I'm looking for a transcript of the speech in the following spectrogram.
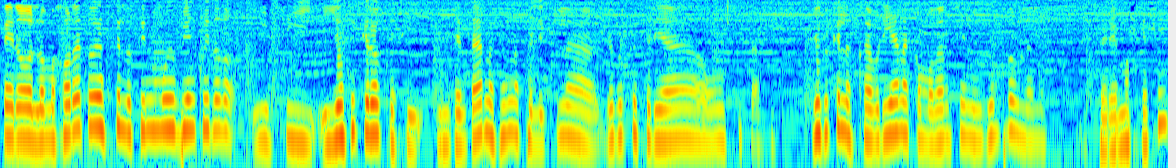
Pero lo mejor de todo es que lo tiene muy bien cuidado. Y si, y yo sí creo que si intentaran hacer una película, yo creo que sería un hitazo. Yo creo que las sabrían acomodar sin ningún problema. Esperemos que sí.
